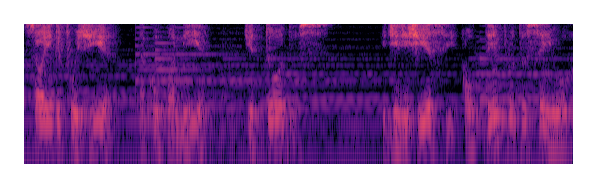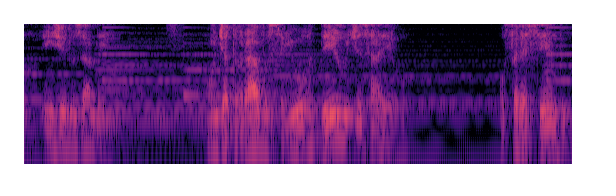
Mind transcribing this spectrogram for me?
só ele fugia da companhia de todos e dirigia-se ao templo do Senhor em Jerusalém, onde adorava o Senhor Deus de Israel, oferecendo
